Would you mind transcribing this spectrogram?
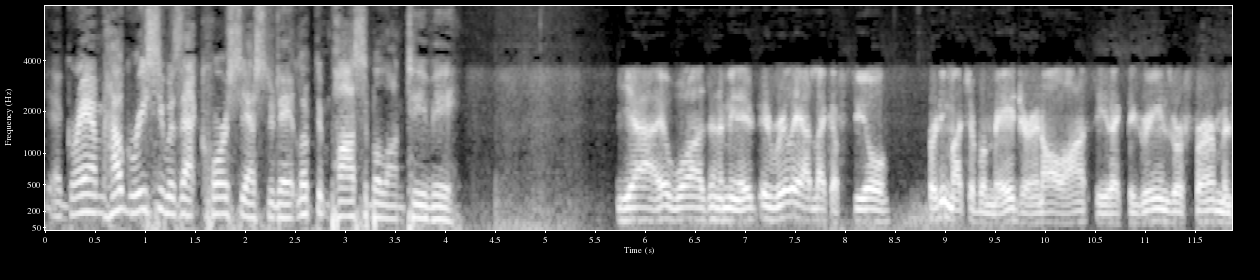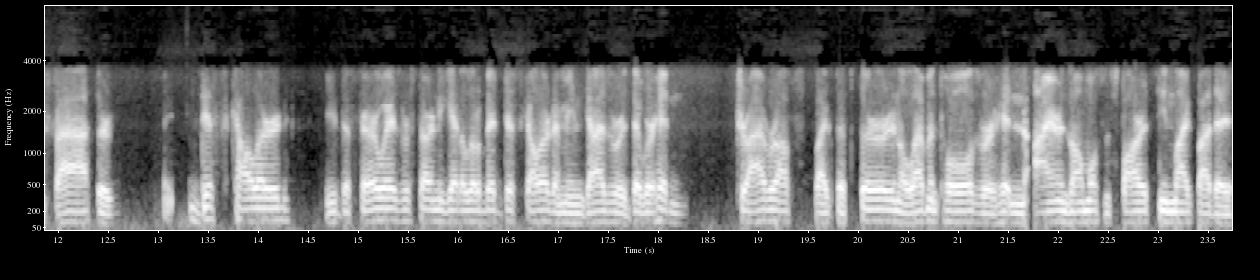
Yeah, Graham, how greasy was that course yesterday? It looked impossible on TV. Yeah, it was, and I mean, it, it really had like a feel, pretty much of a major. In all honesty, like the greens were firm and fast, or discolored. The fairways were starting to get a little bit discolored. I mean, guys were that were hitting driver off like the third and eleventh holes were hitting irons almost as far it seemed like by the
